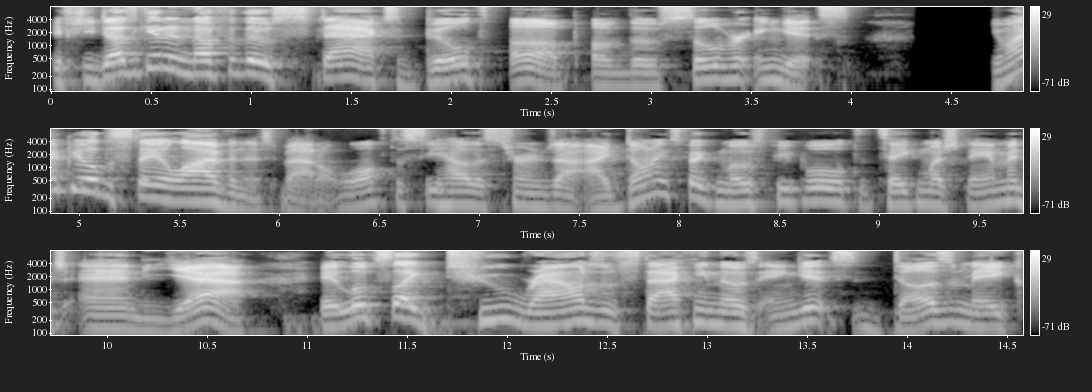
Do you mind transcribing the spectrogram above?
if she does get enough of those stacks built up of those silver ingots, you might be able to stay alive in this battle. We'll have to see how this turns out. I don't expect most people to take much damage, and yeah, it looks like two rounds of stacking those ingots does make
